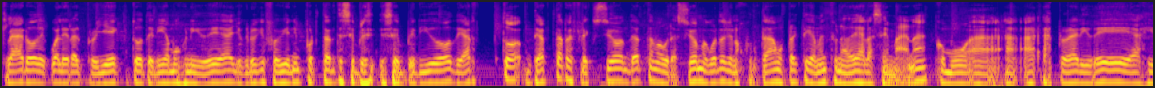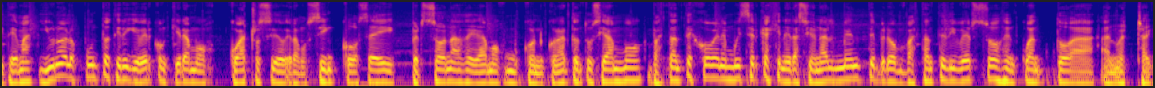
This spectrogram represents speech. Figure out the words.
claro de cuál era el proyecto, teníamos una idea. Yo creo que fue bien importante ese, ese periodo de, harto, de harta reflexión, de harta maduración. Me acuerdo que nos juntábamos prácticamente una vez a la semana como a, a- a explorar ideas y temas. Y uno de los puntos tiene que ver con que éramos cuatro, sí, éramos cinco o seis personas, digamos, con, con harto entusiasmo, bastante jóvenes, muy cerca generacionalmente, pero bastante diversos en cuanto a, a, nuestra,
